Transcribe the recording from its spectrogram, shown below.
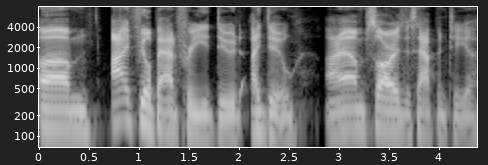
Um, I feel bad for you, dude. I do. I am sorry this happened to you.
